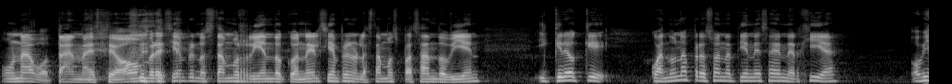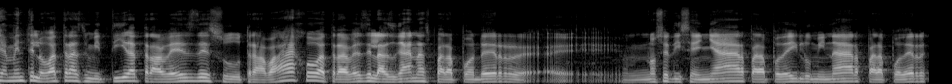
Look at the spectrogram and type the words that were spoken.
una botana este hombre, siempre nos estamos riendo con él, siempre nos la estamos pasando bien. Y creo que cuando una persona tiene esa energía, obviamente lo va a transmitir a través de su trabajo, a través de las ganas para poder, eh, no sé, diseñar, para poder iluminar, para poder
